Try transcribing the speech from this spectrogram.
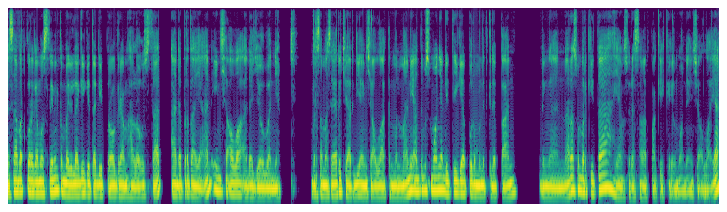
Ya sahabat keluarga muslimin kembali lagi kita di program Halo Ustadz. Ada pertanyaan, insya Allah ada jawabannya. Bersama saya Ruciardi yang insya Allah akan menemani antum semuanya di 30 menit ke depan dengan narasumber kita yang sudah sangat pakai keilmuannya insya Allah ya.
